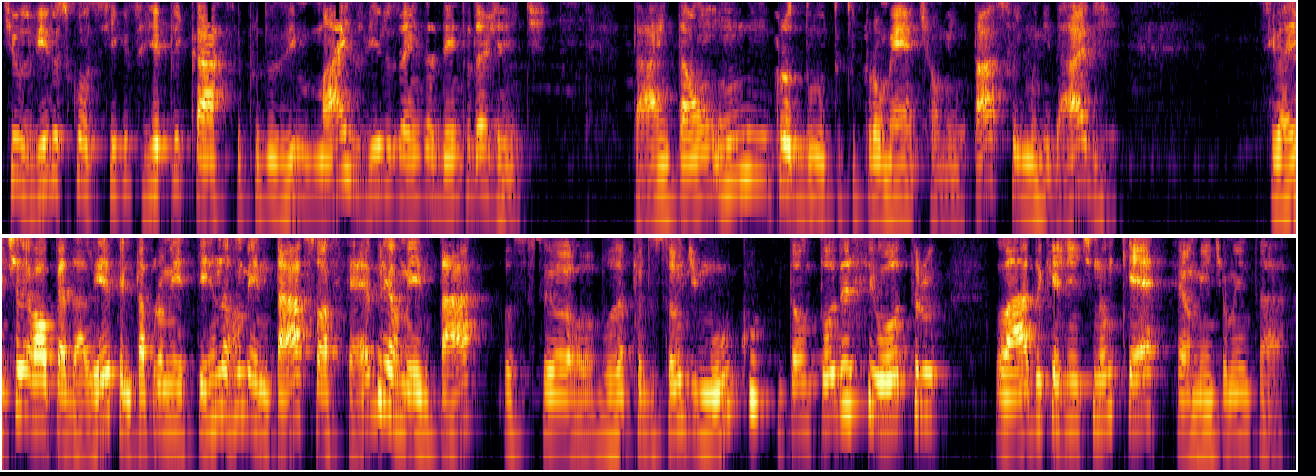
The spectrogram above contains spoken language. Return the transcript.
que o vírus consiga se replicar, se produzir mais vírus ainda dentro da gente. Tá? Então, um produto que promete aumentar a sua imunidade, se a gente levar o pé da letra, ele está prometendo aumentar a sua febre, aumentar o seu, a produção de muco, então todo esse outro lado que a gente não quer realmente aumentar.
